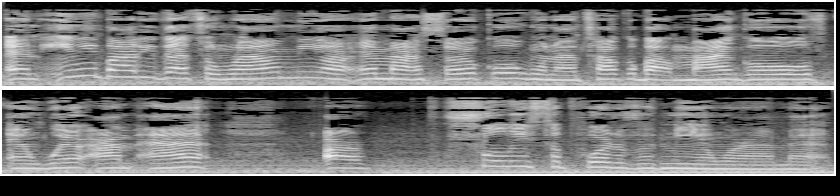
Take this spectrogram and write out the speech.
And anybody that's around me or in my circle, when I talk about my goals and where I'm at, are fully supportive of me and where I'm at.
